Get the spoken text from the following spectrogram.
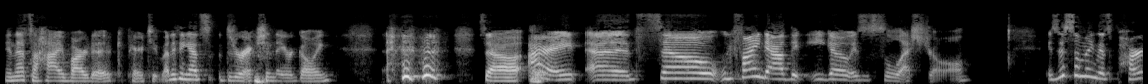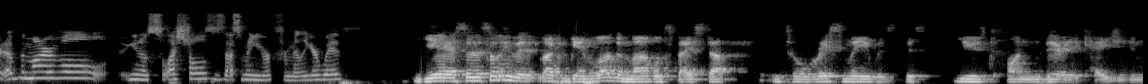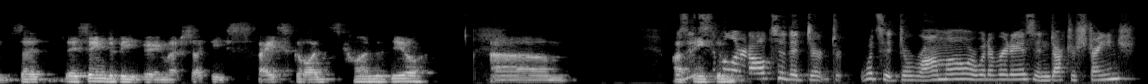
And that's a high bar to compare to, but I think that's the direction they were going. so, all right. Uh, so we find out that Ego is a celestial. Is this something that's part of the Marvel, you know, celestials? Is that something you're familiar with? Yeah, so it's something that, like again, a lot of the Marvel space stuff until recently was this used on the very occasion. So they seem to be very much like these space gods kind of deal. Um, Was I it the- similar at all to the Dur- Dur- what's it, Doramo or whatever it is in Doctor Strange?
